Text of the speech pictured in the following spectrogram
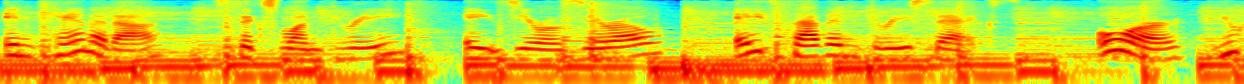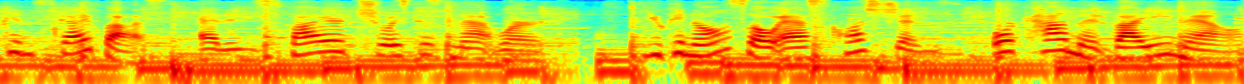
In Canada, 613-800-8736 or you can Skype us at Inspired Choices Network. You can also ask questions or comment by email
